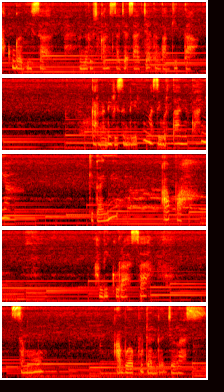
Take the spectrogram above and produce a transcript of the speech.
aku gak bisa meneruskan saja-saja tentang kita. Karena diri sendiri masih bertanya-tanya. Kita ini apa? Ambiku rasa semu, abu-abu dan gak jelas.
